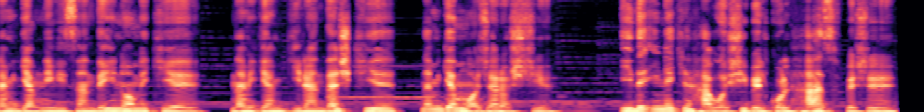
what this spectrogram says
نمیگم نویسنده ای نامه کیه نمیگم گیرندش کیه نمیگم ماجراش چیه. ایده اینه که هواشی بالکل حذف بشه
